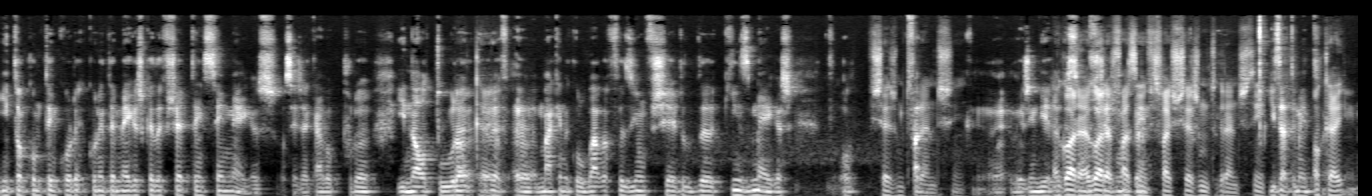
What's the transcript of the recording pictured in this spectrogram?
então como tem 40 megas, cada fecheiro tem 100 megas, ou seja, acaba por... E na altura okay. a, a, máquina que eu levava fazia um fecheiro de 15 megas. Fecheiros muito grandes, sim. Eh, hoje em dia agora, agora fazem faz fecheiros muito grandes, sim. Exatamente. Ok.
